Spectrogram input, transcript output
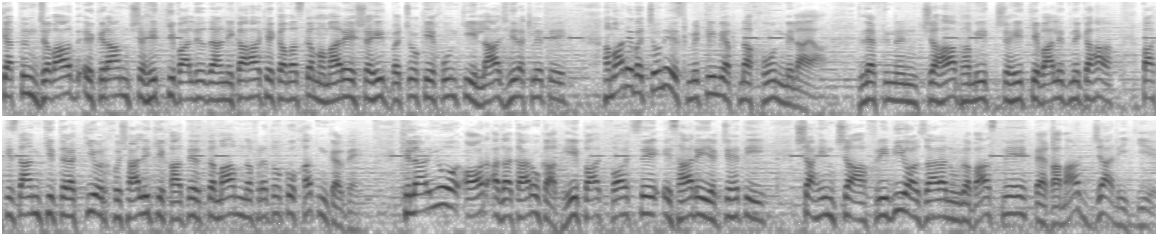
कैप्टन जवाद इकराम शहीद की वालिदा ने कहा कि कम अज़ कम हमारे शहीद बच्चों के खून की लाज ही रख लेते। हमारे बच्चों ने इस मिट्टी में अपना खून मिलाया। लेफ्टिनेंट शहाब हमीद शहीद के वालिद ने कहा, पाकिस्तान की तरक्की और खुशहाली की खातिर तमाम नफरतों को ख़त्म कर दें। खिलाड़ियों और अदाकारों का भी पाक फौज से इजहार यकजहती, शाहिन शाह आफरीदी और जारा नूर अब्बास ने पैगाम जारी किए।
